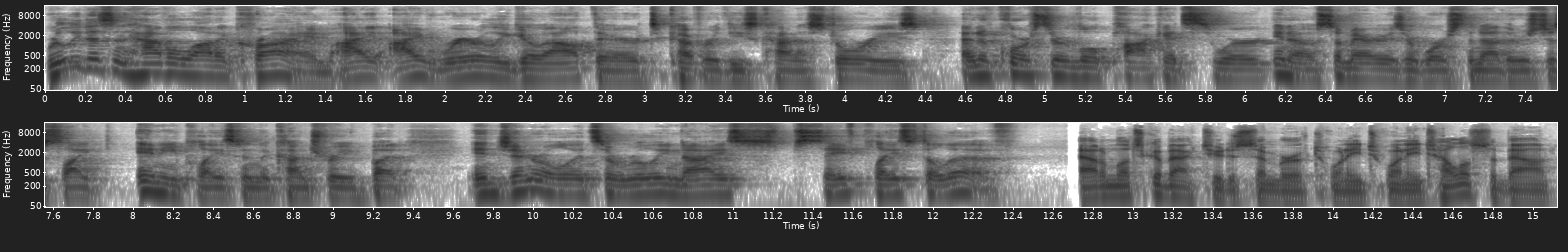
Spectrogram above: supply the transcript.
Really doesn't have a lot of crime. I, I rarely go out there to cover these kind of stories. And of course, there are little pockets where, you know, some areas are worse than others, just like any place in the country. But in general, it's a really nice, safe place to live. Adam, let's go back to December of 2020. Tell us about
